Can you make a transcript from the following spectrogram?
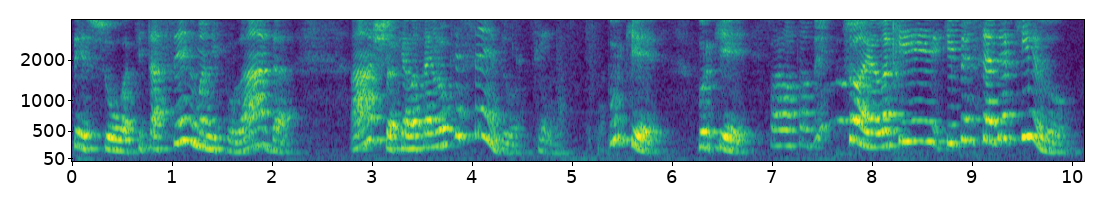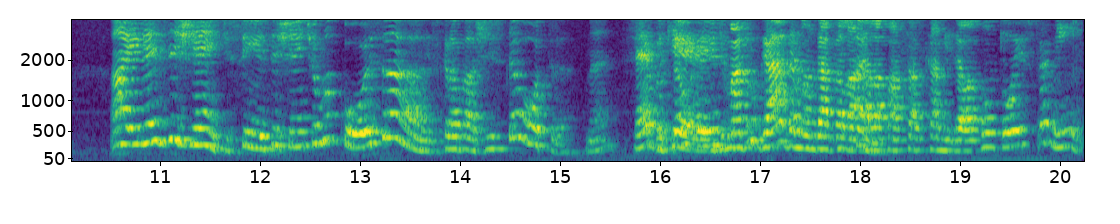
pessoa que está sendo manipulada acha que ela está enlouquecendo. sim. Por quê? Porque Só ela tá só ela que, que percebe aquilo. Ah, ele é exigente. Sim, exigente é uma coisa, escravagista é outra, né? É, porque Então, ele- de madrugada mandava ela, Então. ela passar as camisas. Ela contou isso pra mim.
